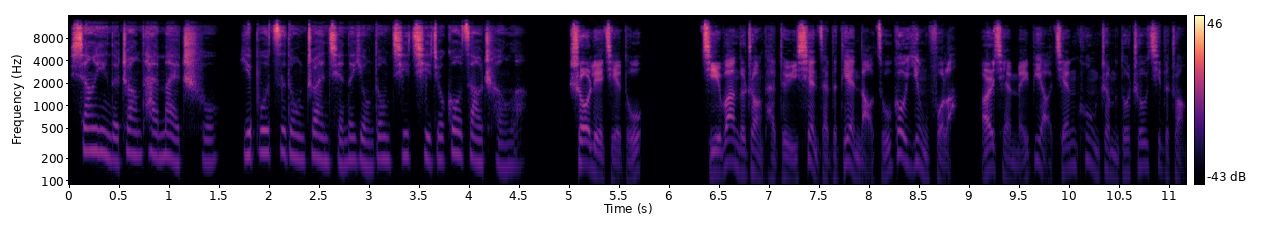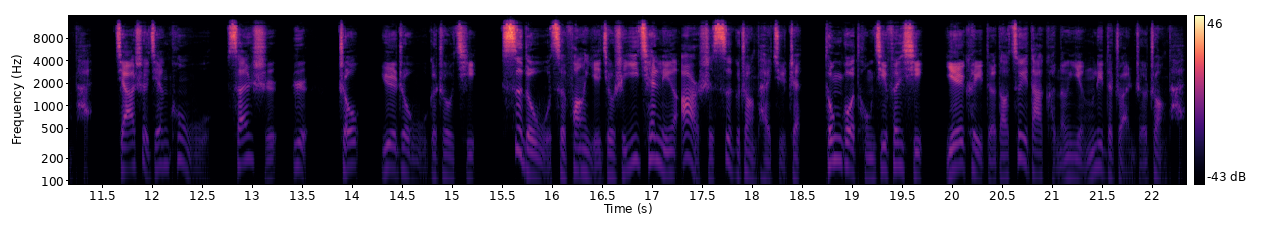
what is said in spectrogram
相应的状态卖出。一部自动赚钱的永动机器就构造成了。狩猎解读：几万个状态对于现在的电脑足够应付了，而且没必要监控这么多周期的状态。假设监控五、三十日、周、月这五个周期，四的五次方也就是一千零二十四个状态矩阵。通过统计分析，也可以得到最大可能盈利的转折状态。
